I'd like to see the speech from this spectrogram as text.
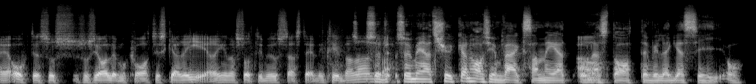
eh, och den socialdemokratiska regeringen har stått i motsatsställning till varandra. Så, så, så du menar att kyrkan har sin verksamhet och ja. när staten vill lägga sig i och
